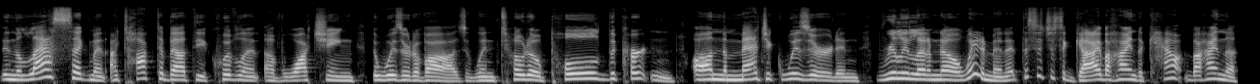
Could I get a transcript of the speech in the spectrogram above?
in the last segment, I talked about the equivalent of watching The Wizard of Oz when Toto pulled the curtain on the magic wizard and really let him know wait a minute, this is just a guy behind the count, behind the,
